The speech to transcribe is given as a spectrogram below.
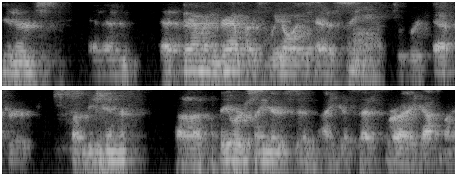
dinners. And then at grandma and grandpa's, we always had a sing after Sunday dinner. they were singers, and I guess that's where I got my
